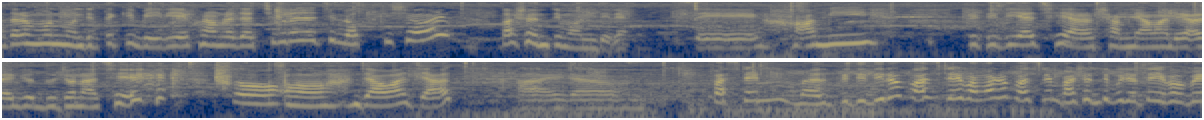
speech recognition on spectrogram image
রাধারমন মন্দির থেকে বেরিয়ে এখন আমরা যাচ্ছি। কোথায় যাচ্ছি? লক্ষ্মীশ্বর বাসন্তী মন্দিরে। তে আমি, প্রীতি দিয়ে আছে, আর সামনে আমাদের আর একজন দুজন আছে। তো যাওয়া যাক। আর ফার্স্ট টাইম প্রীতিদিরও ফার্স্ট টাইম আমারও ফার্স্ট টাইম বাসন্তী পুজোতে এভাবে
